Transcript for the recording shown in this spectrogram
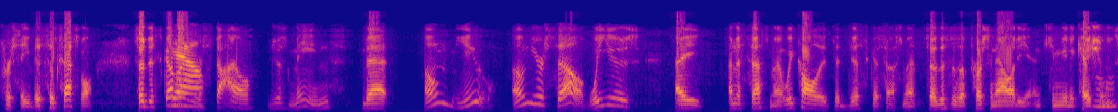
perceive as successful. So discovering Yeah. your style just means that own you, own yourself. We use a an assessment. We call it the DISC assessment. So this is a personality and communications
